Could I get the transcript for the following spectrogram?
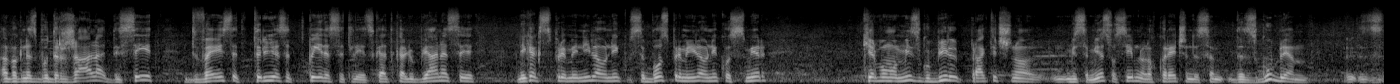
ampak nas bo držala 10, 20, 30, 50 let. Skratka, Ljubljana se je nekako spremenila, nek, se bo spremenila v neko smer, kjer bomo mi izgubili praktično, mislim, jaz osebno lahko rečem, da, sem, da zgubljam z,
